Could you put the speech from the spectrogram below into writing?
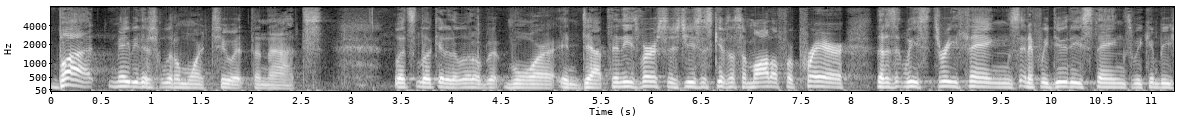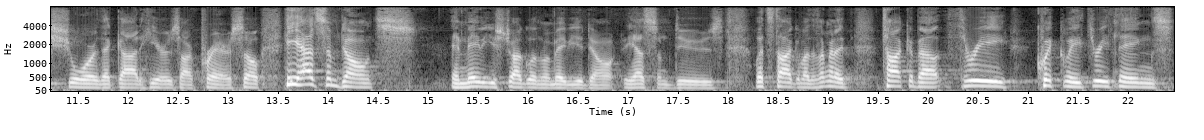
but maybe there's a little more to it than that let's look at it a little bit more in depth. In these verses, Jesus gives us a model for prayer that is at least three things. And if we do these things, we can be sure that God hears our prayer. So he has some don'ts. And maybe you struggle with them, or maybe you don't. He has some do's. Let's talk about this. I'm going to talk about three, quickly, three things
